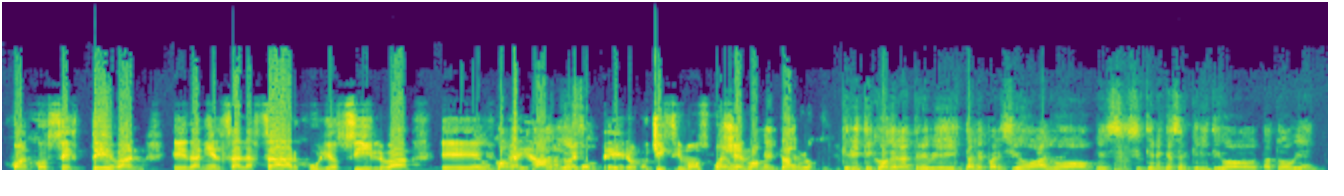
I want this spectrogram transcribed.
Juan José Esteban, eh, Daniel Salazar, Julio Silva, eh, un comentario, muchísimos oyentes. comentarios críticos de la entrevista? ¿Les pareció algo que si tienen que ser críticos está todo bien?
